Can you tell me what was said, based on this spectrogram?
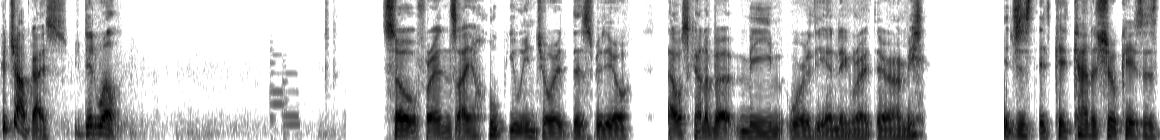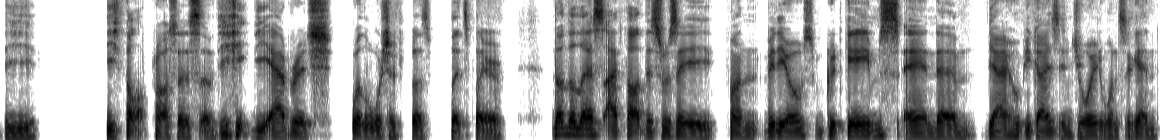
Good job, guys. You did well. So, friends, I hope you enjoyed this video. That was kind of a meme-worthy ending right there. I mean, it just it, it kind of showcases the the thought process of the the average World of Warships Blitz player nonetheless, I thought this was a fun video, some good games, and um, yeah, I hope you guys enjoyed once again.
